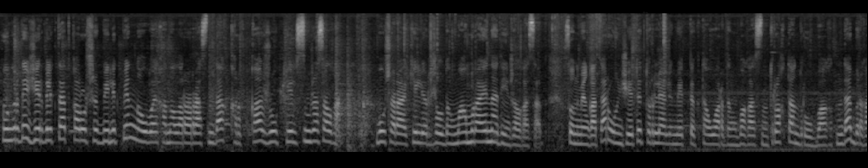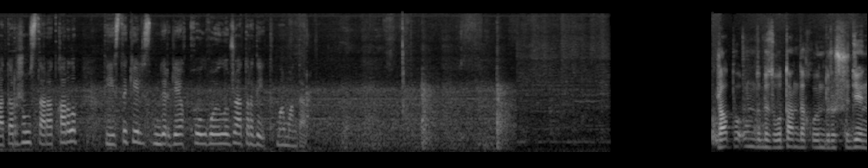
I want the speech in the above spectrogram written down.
Өңірде жергілікті атқарушы билік пен наубайханалар арасында 40-қа жуық келісім жасалған. Бұл шара келер жылдың мамыр айына дейін жалғасады. Сонымен қатар 17 түрлі әлеуметтік тауардың бағасын тұрақтандыру бағытында бірқатар жұмыстар атқарылып, тиісті келісімдерге қол қойылып жатыр дейді мамандар. Жалпы ұнды біз отандық өндірушіден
